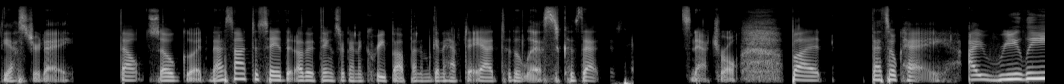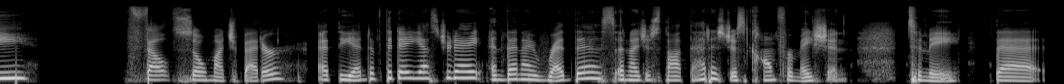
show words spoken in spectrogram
yesterday felt so good. That's not to say that other things are going to creep up and I'm going to have to add to the list because that just it's natural. But that's okay. I really felt so much better at the end of the day yesterday. And then I read this and I just thought that is just confirmation to me that,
